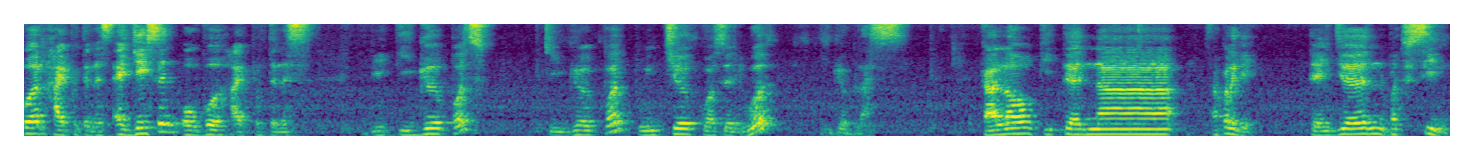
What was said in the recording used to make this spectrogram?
per hypotenuse. Adjacent over hypotenuse. Jadi tiga per tiga per punca kuasa dua, tiga belas. Kalau kita nak apa lagi? Tangent lepas tu sin.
